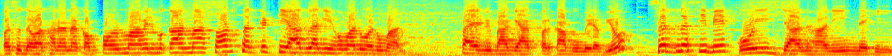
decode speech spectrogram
પશુ દવાખાનાના કમ્પાઉન્ડમાં આવેલ મકાનમાં શોર્ટ સર્કિટથી આગ લાગી હોવાનું અનુમાન. ફાયર વિભાગે આગ પર કાબુ મેળવ્યો. સદનસીબે કોઈ જાનહાનિ નહીં.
